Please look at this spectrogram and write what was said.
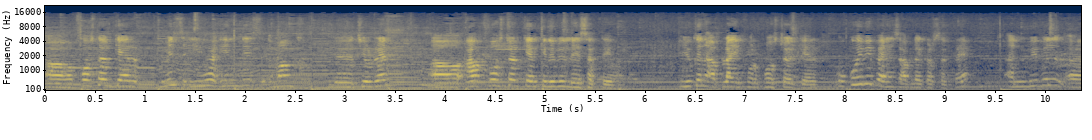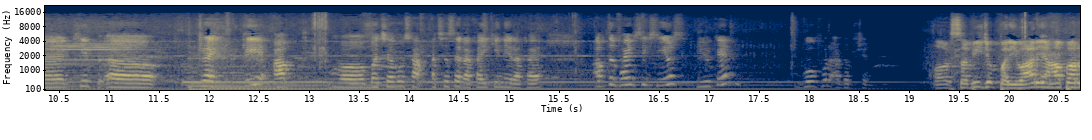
uh, foster care means here in this among the children आप फोस्टर केयर के लिए भी ले सकते हो you can apply for foster care वो कोई भी पेरेंट्स अप्लाई कर सकते हैं। And we will keep track कि आप बच्चा को अच्छे से रखा है कि नहीं रखा है। After five six years you can go for adoption और सभी जो परिवार यहाँ पर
